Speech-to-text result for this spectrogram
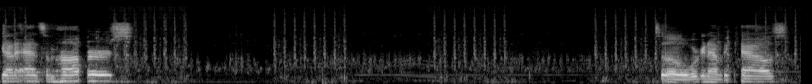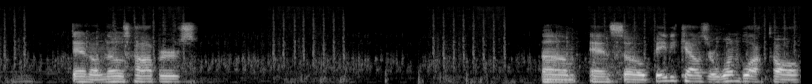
Gotta add some hoppers. So we're gonna have the cows stand on those hoppers. Um, and so baby cows are one block tall.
